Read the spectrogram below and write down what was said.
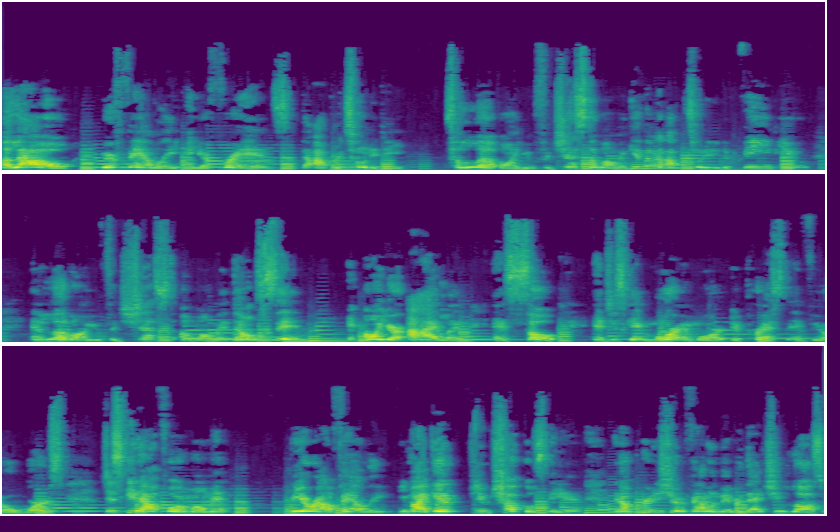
allow your family and your friends the opportunity to love on you for just a moment. Give them an opportunity to feed you and love on you for just a moment. Don't sit on your island and sulk and just get more and more depressed and feel worse. Just get out for a moment be around family. You might get a few chuckles in. And I'm pretty sure the family member that you lost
